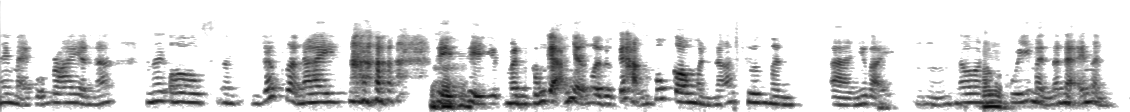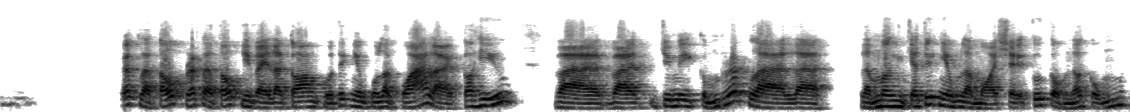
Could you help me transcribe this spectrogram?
hay mẹ của Brian á. Nói ô s- rất là nice. Thì thì mình cũng cảm nhận là được cái hạnh phúc con mình nó thương mình à, như vậy. Ừ, nó, nó quý mình nó nể mình. Ừ. rất là tốt rất là tốt. Như vậy là con của Tuyết Nhung cũng là quá là có hiếu. Và và Jimmy cũng rất là là là mừng cho Tuyết Nhung là mọi sự cuối cùng nó cũng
